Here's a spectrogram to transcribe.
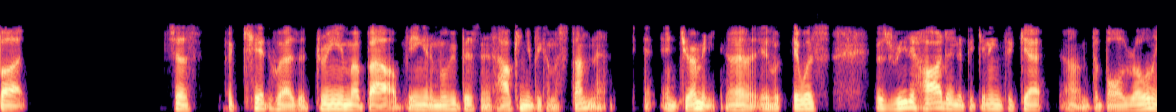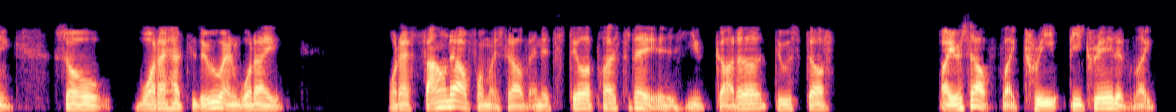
but just a kid who has a dream about being in a movie business, how can you become a stuntman in Germany? Uh, it, it was, it was really hard in the beginning to get um, the ball rolling. So what I had to do and what I, what I found out for myself, and it still applies today, is you gotta do stuff by yourself, like create, be creative, like,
